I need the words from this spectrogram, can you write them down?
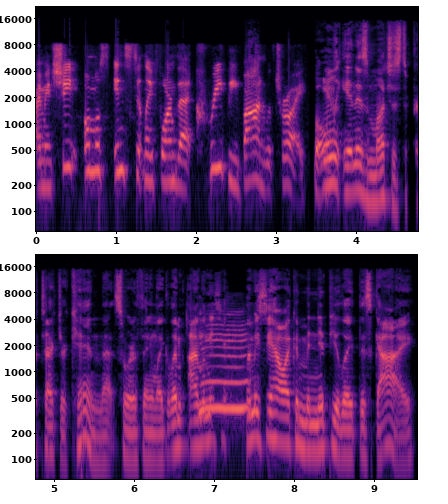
I mean, she almost instantly formed that creepy bond with Troy. But only in as much as to protect her kin, that sort of thing. Like let, I, let me see, Mm. let me see how I can manipulate this guy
